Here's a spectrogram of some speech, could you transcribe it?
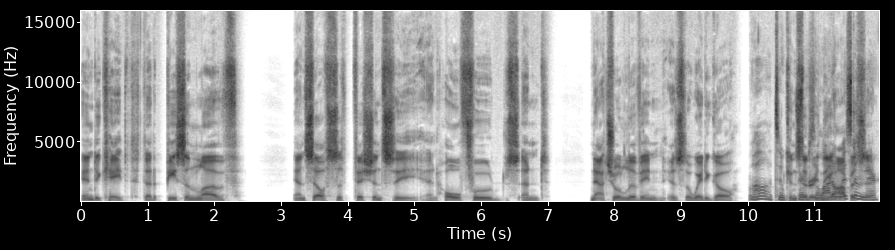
indicate that peace and love and self sufficiency and whole foods and natural living is the way to go. well, it's a Considering there's a lot the of wisdom opposite. there.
